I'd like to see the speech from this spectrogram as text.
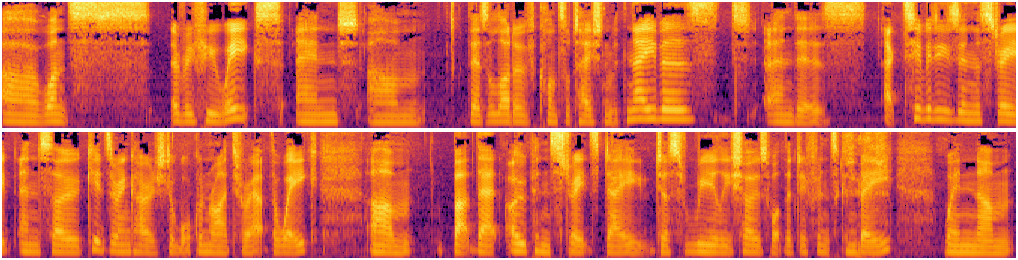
uh, once every few weeks, and um, there's a lot of consultation with neighbours, and there's activities in the street, and so kids are encouraged to walk and ride throughout the week. Um, but that open streets day just really shows what the difference can be when um,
